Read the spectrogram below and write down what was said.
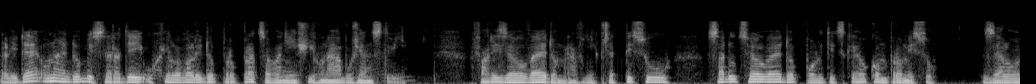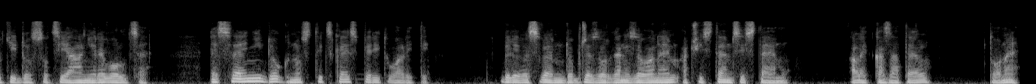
Lidé oné doby se raději uchylovali do propracovanějšího náboženství. Farizeové do mravních předpisů, saduceové do politického kompromisu, zeloti do sociální revoluce, eséni do gnostické spirituality. Byli ve svém dobře zorganizovaném a čistém systému. Ale kazatel? To ne.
